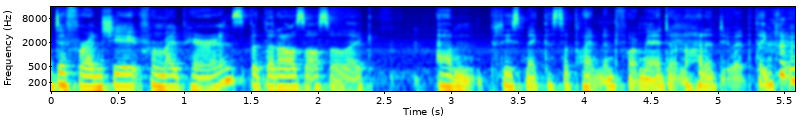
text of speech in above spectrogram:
differentiate from my parents, but then I was also like, um, please make this appointment for me. I don't know how to do it. Thank you.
